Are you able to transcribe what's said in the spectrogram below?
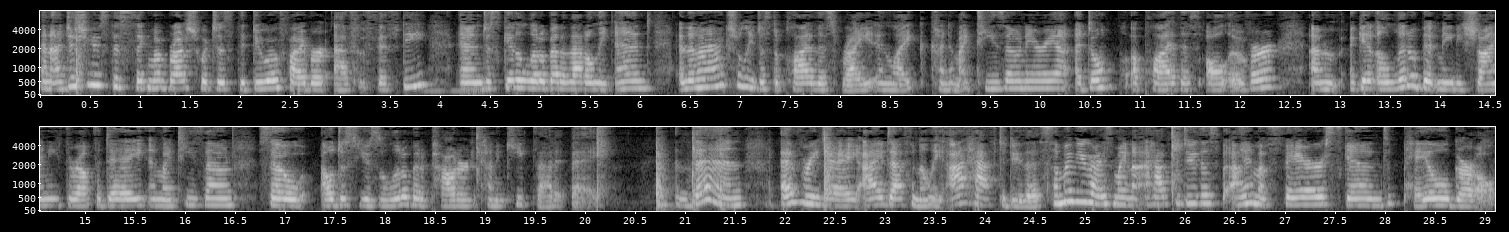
and I just use this Sigma brush which is the Duo Fiber F50 and just get a little bit of that on the end and then I actually just apply this right in like kind of my T-zone area. I don't apply this all over. Um, I get a little bit maybe shiny throughout the day in my T-zone so I'll just use a little bit of powder to kind of keep that at bay. And then every day, I definitely, I have to do this. Some of you guys might not have to do this, but I am a fair-skinned, pale girl.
